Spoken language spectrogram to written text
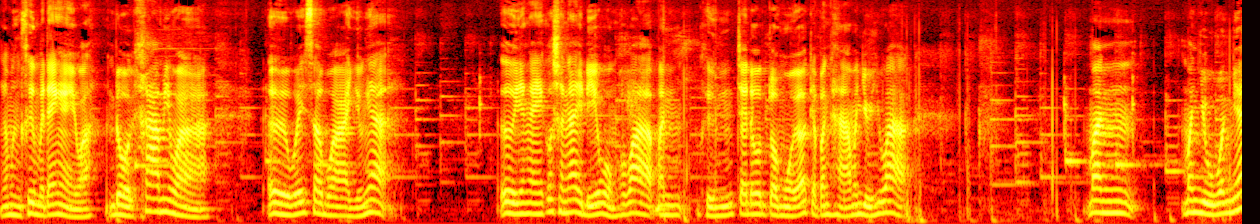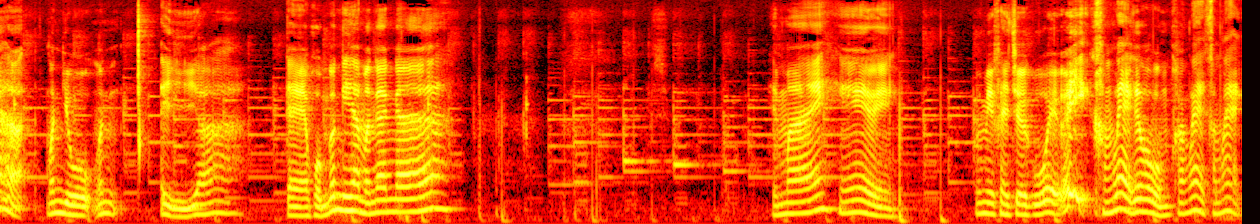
แล้วมึงขึ้นไปได้ไงวะ โดดข้ามนี่ว่า เออ ไว้สบายอยู่เนี่ย เออยังไงก็ชนะอยู่ดีผมเพราะว่ามันถึงจะโดนตัวมวยแล้วแต่ปัญหามันอยู่ที่ว่า มันมันอยู่วันเนี้ยมันอยู่มันไอ้ยาแต่ผมก็เนียนเหมือนกันนะ เห็นไหมเฮ้ยไม่มีใครเจอกูเว้ยเอ้ยครั้งแรกเลยครับผมครั้งแรกครั้งแรก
